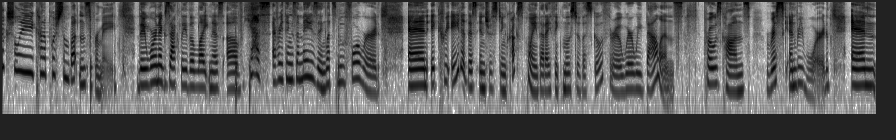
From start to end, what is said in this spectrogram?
actually kind of pushed some buttons for me. They weren't exactly the lightness of, yes, everything's amazing, let's move forward. And it created this interesting crux point that I think most of us go through where we balance pros, cons, risk and reward, and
